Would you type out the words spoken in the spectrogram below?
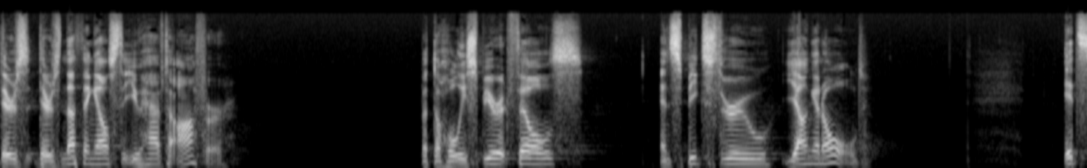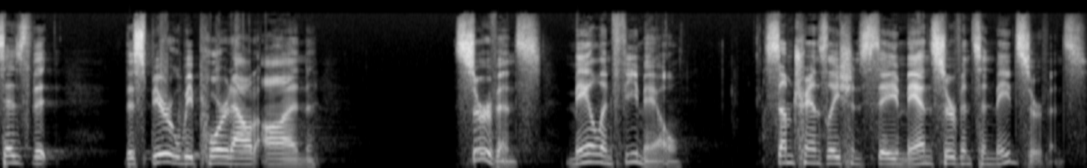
there's, there's nothing else that you have to offer. But the Holy Spirit fills and speaks through young and old. It says that the Spirit will be poured out on servants, male and female. Some translations say manservants and maidservants.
